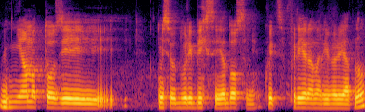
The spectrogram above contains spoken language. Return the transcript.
нямат този мисля, дори бих се ядосали, които са фриирани, вероятно.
